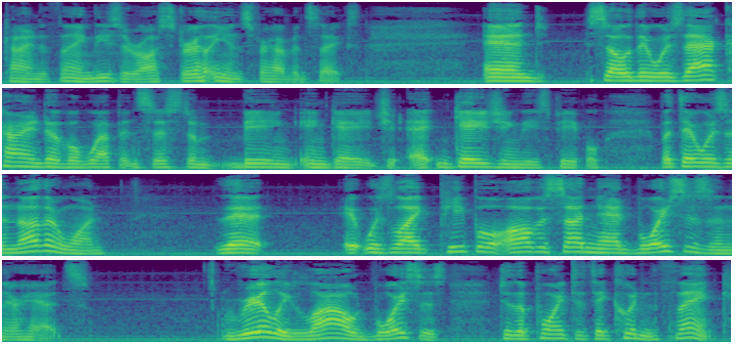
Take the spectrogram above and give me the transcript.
kind of thing. These are Australians, for heaven's sakes. And so there was that kind of a weapon system being engaged, engaging these people. But there was another one that it was like people all of a sudden had voices in their heads, really loud voices, to the point that they couldn't think.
